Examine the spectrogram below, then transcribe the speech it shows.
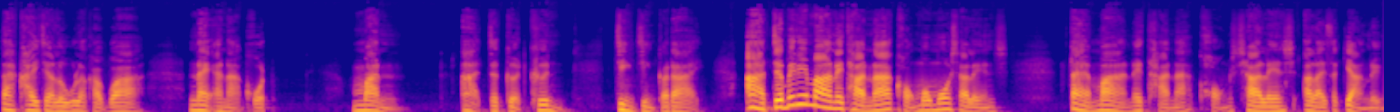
แต่ใครจะรู้ล่ะครับว่า ในอนาคต มันอาจจะเกิดขึ้น จริง ๆ ก็ได้ อาจจะไม่ได้มาในฐานะของ Momo Challenge แต่มาในฐานะของ Challenge อะไรสักอย่างหนึ่ง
